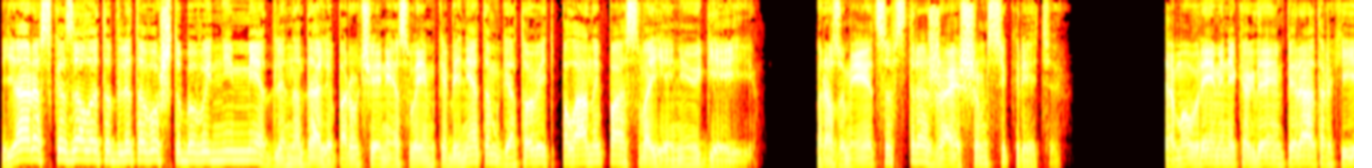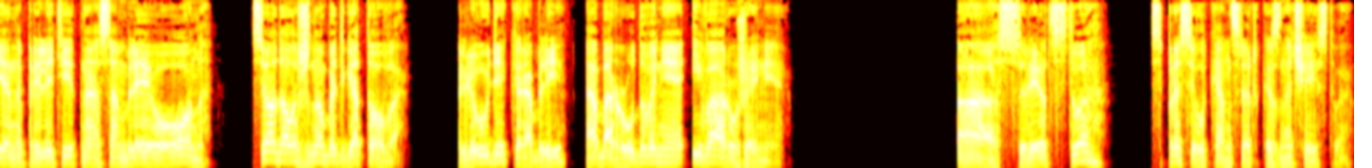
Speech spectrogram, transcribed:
«Я рассказал это для того, чтобы вы немедленно дали поручение своим кабинетам готовить планы по освоению геи. Разумеется, в строжайшем секрете. К тому времени, когда император Киена прилетит на ассамблею ООН, все должно быть готово. Люди, корабли, оборудование и вооружение. «А средства?» — спросил канцлер казначейства.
